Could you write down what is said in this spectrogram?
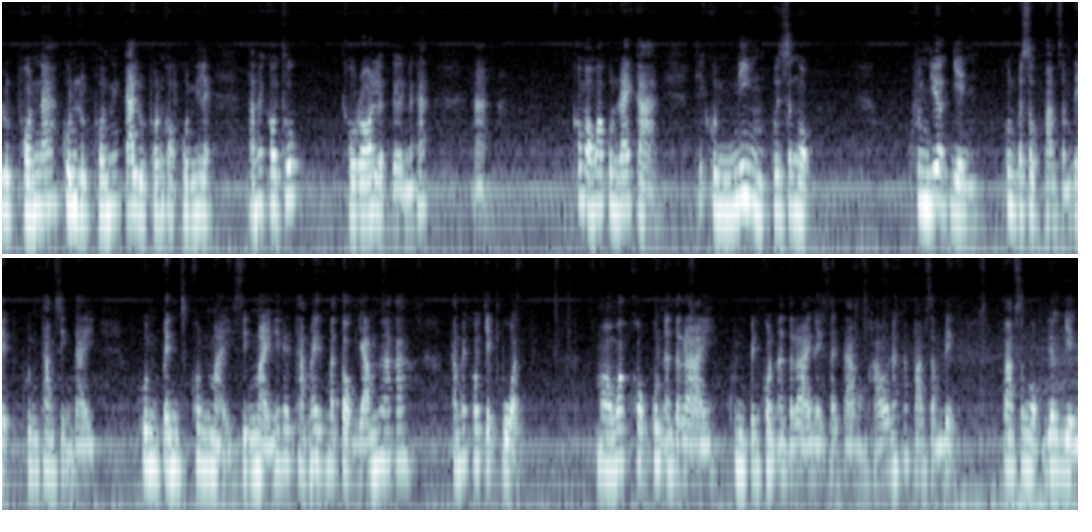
หลุดพ้นนะ คุณหลุดพ้นการหลุดพ้นของคุณนี่แหละทำให้เขาทุกข์เขาร้อนเหลือเกินนะคะอะเขาบอกว่าคุณไร้กาดที่คุณนิ่ง คุณสงบ คุณเยือกเย็น คุณประสบความสำเร็จ คุณทำสิ่งใด คุณเป็นคนใหม่ สิ่งใหม่นี่ได้ทำให้มาตอกย้ำนะคะทำให้เขาเจ็บปวด มองว่าคุณอันตราย คุณเป็นคนอันตรายในสายตาของเขานะคะ ความสำเร็จ ความสงบเยือกเย็น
